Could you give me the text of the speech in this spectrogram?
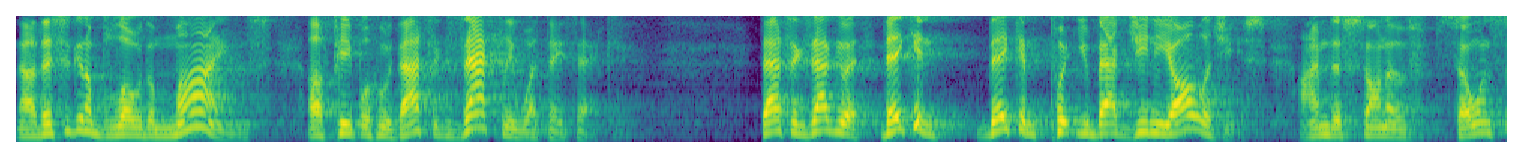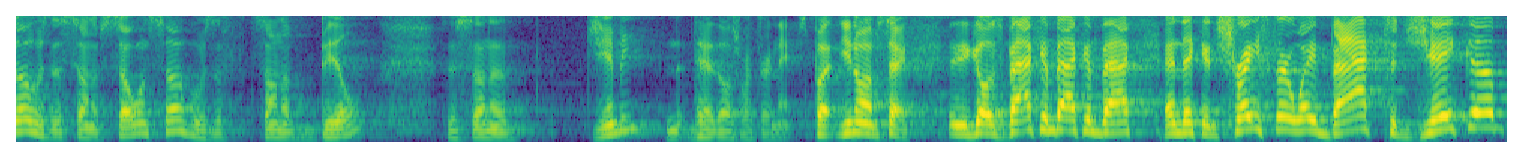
Now, this is going to blow the minds of people who that's exactly what they think. That's exactly what they can, they can put you back genealogies. I'm the son of so and so, who's the son of so and so, who's the son of Bill, the son of Jimmy? Those weren't their names, but you know what I'm saying. It goes back and back and back, and they can trace their way back to Jacob,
